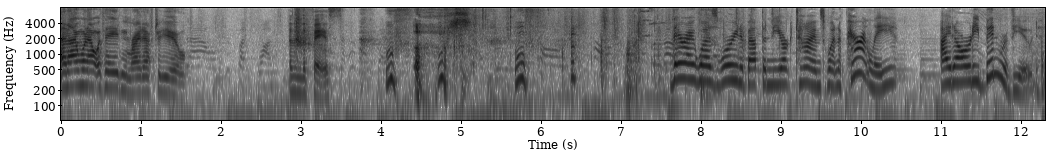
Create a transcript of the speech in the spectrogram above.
And I went out with Aiden right after you. And then the face. Oof. Oof. Oof. There I was worrying about the New York Times when apparently I'd already been reviewed.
